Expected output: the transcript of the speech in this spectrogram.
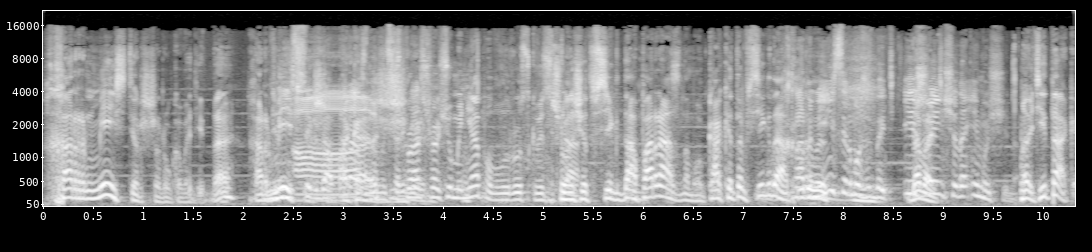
хармейстерша руководит, да? Хармейстерша. всегда по-разному, Сергей. Спрашиваешь у меня по русскому языку. Что значит всегда по-разному? Как это всегда? Хармейстер может быть и женщина, и мужчина. Давайте. Итак,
